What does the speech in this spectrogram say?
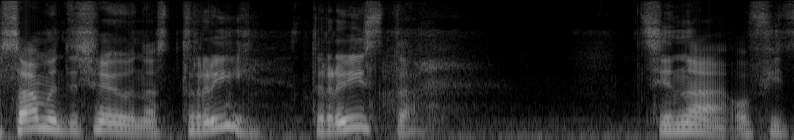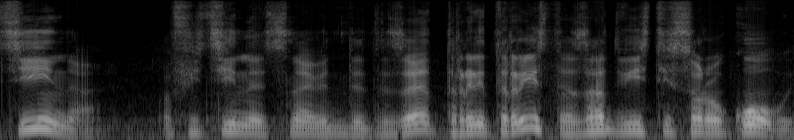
Саме дешевий у нас 3 300. Ціна офіційна, офіційна ціна від ДТЗ 3300 за 240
